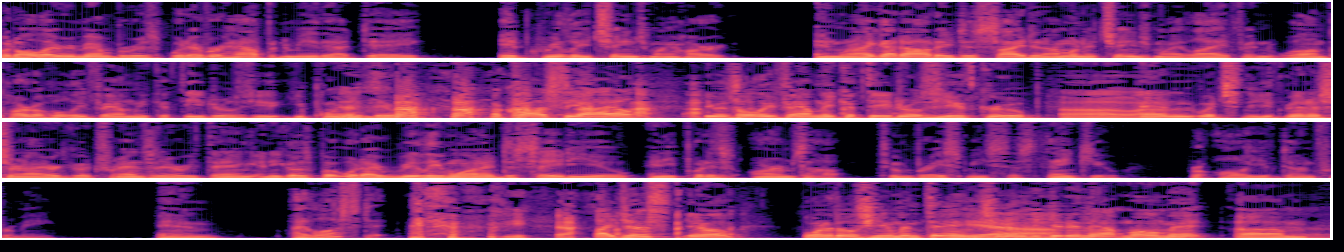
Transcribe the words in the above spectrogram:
but all I remember is whatever happened to me that day. It really changed my heart." And when I got out, I decided I'm going to change my life. And well, I'm part of Holy Family Cathedrals. He pointed there across the aisle. He was Holy Family Cathedrals youth group, oh, wow. and which the youth minister and I are good friends and everything. And he goes, but what I really wanted to say to you, and he put his arms out to embrace me. He says, "Thank you for all you've done for me," and I lost it. yeah. I just, you know, one of those human things. Yeah. You know, you get in that moment. Um, yeah.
